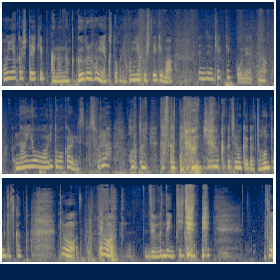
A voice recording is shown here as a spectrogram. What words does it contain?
翻訳していけばあのなんか Google 翻訳とかで翻訳していけば全然け結構ねな内容は割とわかるんです。それは本当に助かったな。中国語字幕が本当に助かった。でもでも自分でいちいちと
